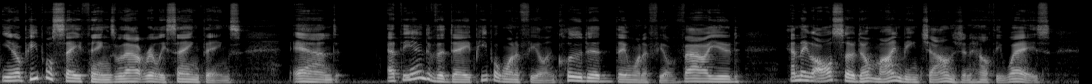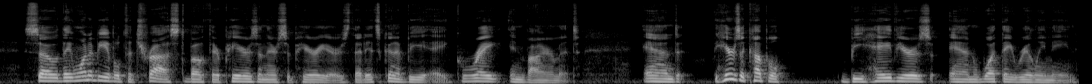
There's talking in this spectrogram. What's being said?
you know, people say things without really saying things. And at the end of the day, people want to feel included, they want to feel valued, and they also don't mind being challenged in healthy ways. So they want to be able to trust both their peers and their superiors that it's going to be a great environment. And here's a couple behaviors and what they really mean.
